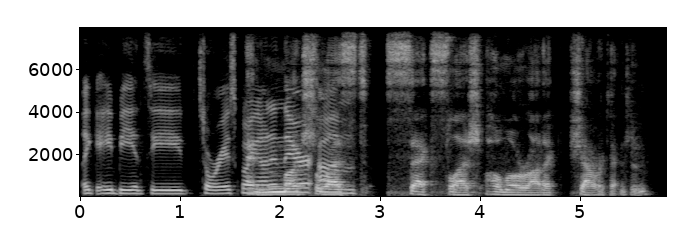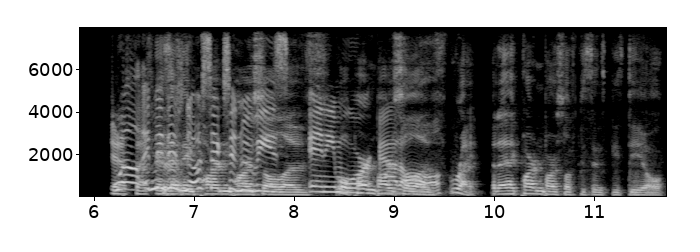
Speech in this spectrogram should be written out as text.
like A, B, and C stories going and on in there. much Um, less sex slash homoerotic shower tension. Yes, well, I that's mean, there's I no sex and in parcel movies of- anymore well, part and at parcel all. Of, right, but I think part and parcel of Kosinski's deal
